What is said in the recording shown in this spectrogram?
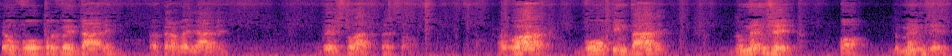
eu vou aproveitar para trabalhar deste lado, pessoal. Agora vou pintar do mesmo jeito. Ó, do mesmo jeito.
